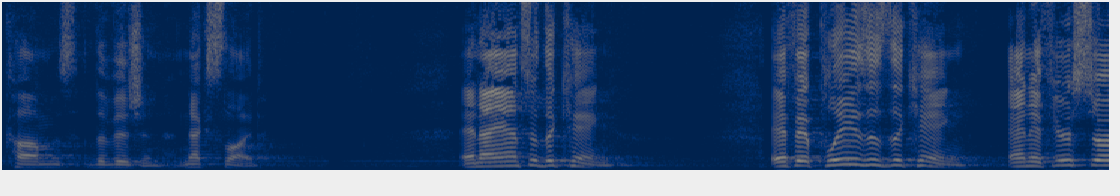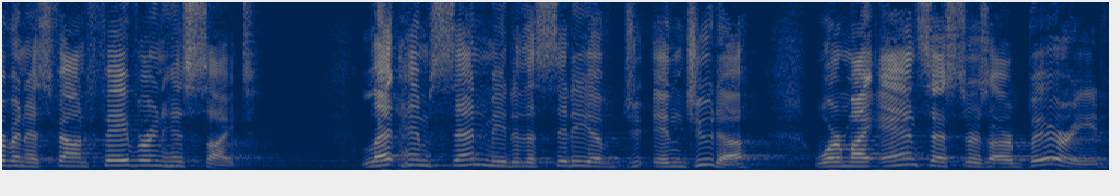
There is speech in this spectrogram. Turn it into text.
comes the vision. Next slide. And I answered the king If it pleases the king, and if your servant has found favor in his sight, let him send me to the city of in Judah where my ancestors are buried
